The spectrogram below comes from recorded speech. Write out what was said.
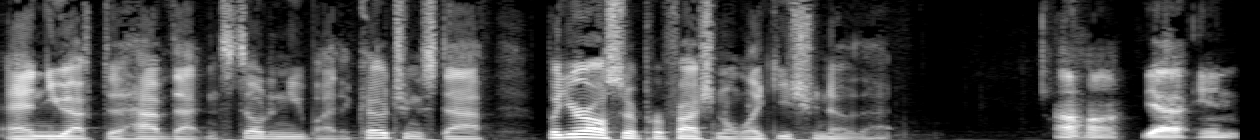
and you have to have that instilled in you by the coaching staff. But you're also a professional, like you should know that. Uh huh. Yeah, in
